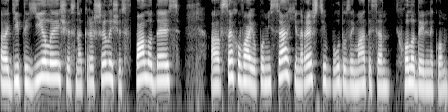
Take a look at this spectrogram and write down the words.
е, діти їли, щось накришили, щось впало десь. Все ховаю по місцях і нарешті буду займатися холодильником.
